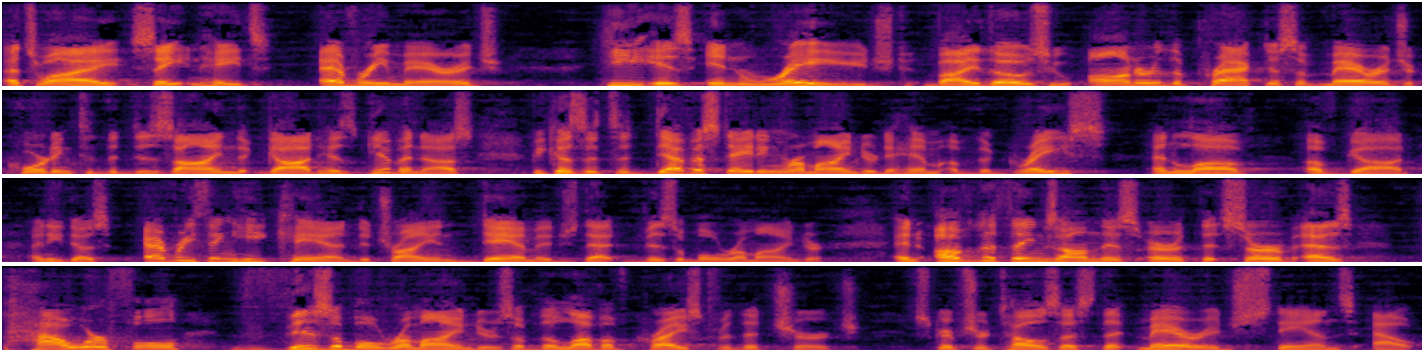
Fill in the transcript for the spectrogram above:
That's why Satan hates every marriage. He is enraged by those who honor the practice of marriage according to the design that God has given us because it's a devastating reminder to him of the grace and love of God. And he does everything he can to try and damage that visible reminder. And of the things on this earth that serve as powerful, visible reminders of the love of Christ for the church, Scripture tells us that marriage stands out.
